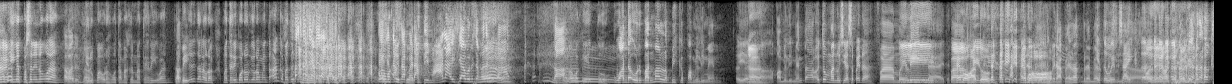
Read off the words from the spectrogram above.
Ingat pesan indung orang. Apa tuh? Hirup mah orang ngutamakeun materi wan. Tapi- jadi tara orang materi bodor ge orang mentaan ke batur. Eh, Orang mah gitu. sepeda di mana isi abon sepeda di mana? Nah, Orang mah gitu. Wanda Urban mah lebih ke family man. Oh iya. Nah. iya. Nah, family man tuh Oh, itu manusia sepeda, family. Nah, itu. Heboh atuh. Heboh. beda perak, beda merek. Itu Wim Cycle. Oh iya iya oke oke. oke.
